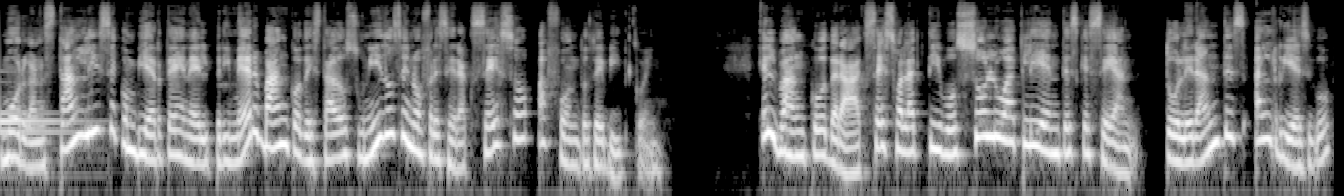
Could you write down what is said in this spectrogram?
Morgan Stanley se convierte en el primer banco de Estados Unidos en ofrecer acceso a fondos de Bitcoin. El banco dará acceso al activo solo a clientes que sean tolerantes al riesgo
